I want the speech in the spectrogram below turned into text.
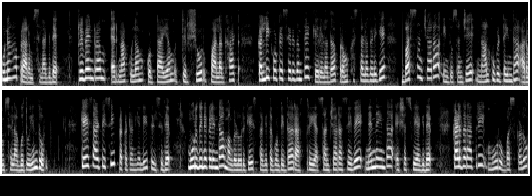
ಪುನಃ ಪ್ರಾರಂಭಿಸಲಾಗಿದೆ. ತ್ರಿವೇಂದ್ರಂ, ಎರ್ನಾಕುಲಂ, ಕೊಟ್ಟಾಯಂ, ತಿರ್ಶೂರ್, ಪಾಲಘಾಟ್, ಕಲ್ಲಿಕೋಟೆ ಸೇರಿದಂತೆ ಕೇರಳದ ಪ್ರಮುಖ ಸ್ಥಳಗಳಿಗೆ ಬಸ್ ಸಂಚಾರ ಇಂದು ಸಂಜೆ ನಾಲ್ಕು ಗಂಟೆಯಿಂದ ಆರಂಭಿಸಲಾಗುವುದು ಎಂದು ಕೆಎಸ್ಆರ್ಟಿಸಿ ಪ್ರಕಟಣೆಯಲ್ಲಿ ತಿಳಿಸಿದೆ. ಮೂರು ದಿನಗಳಿಂದ ಮಂಗಳೂರಿಗೆ ಸ್ಥಗಿತಗೊಂಡಿದ್ದ ರಾಷ್ಟ್ರೀಯ ಸಂಚಾರ ಸೇವೆ ನಿನ್ನೆಯಿಂದ ಯಶಸ್ವಿಯಾಗಿದೆ. ಕಳೆದ ರಾತ್ರಿ ಮೂರು ಬಸ್ಗಳು,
